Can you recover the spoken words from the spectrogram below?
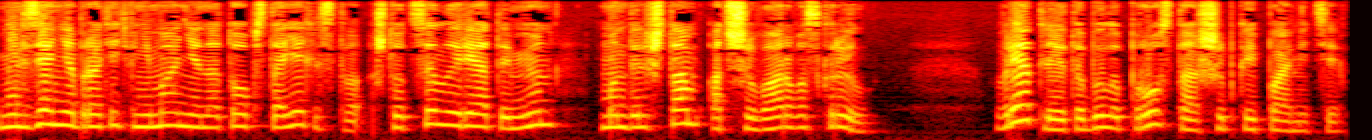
Нельзя не обратить внимания на то обстоятельство, что целый ряд имен Мандельштам от Шиварова скрыл – Вряд ли это было просто ошибкой памяти.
